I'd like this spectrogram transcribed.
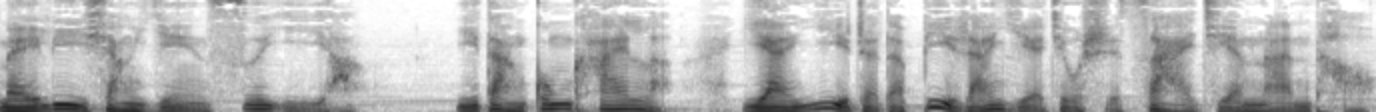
美丽像隐私一样，一旦公开了，演绎着的必然也就是在劫难逃。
